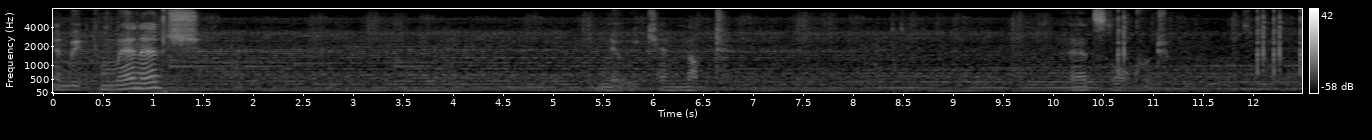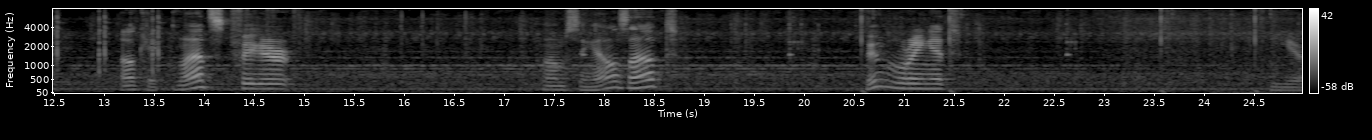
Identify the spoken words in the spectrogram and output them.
can we manage? Let's figure something else out. We will bring it here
